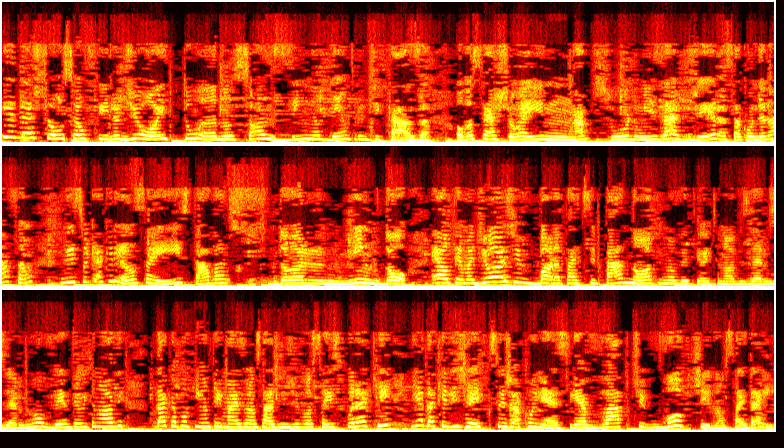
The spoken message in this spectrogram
e deixou o seu filho de 8 anos sozinho dentro de casa? Ou você achou aí um absurdo, um exagero essa condenação, visto que a criança aí estava dormindo? É o tema de hoje, bora participar, 998-900-989. Daqui a pouquinho tem mais mensagens de vocês por aqui e é daquele jeito que vocês já conhecem, é Vapt Vupt, não sai daí.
